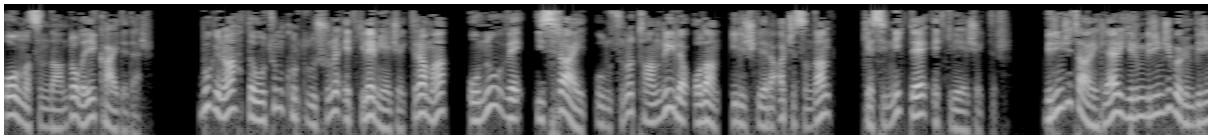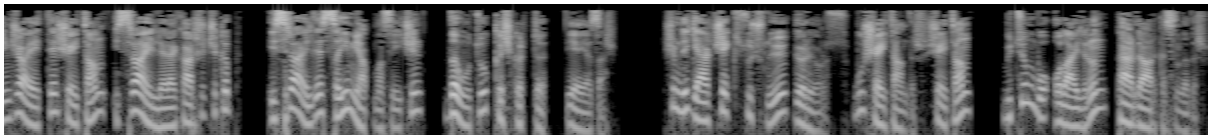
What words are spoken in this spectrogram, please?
olmasından dolayı kaydeder. Bu günah Davut'un kurtuluşunu etkilemeyecektir ama onu ve İsrail ulusunu Tanrı ile olan ilişkileri açısından kesinlikle etkileyecektir. 1. tarihler 21. bölüm 1. ayette şeytan İsraillere karşı çıkıp İsrail'de sayım yapması için Davut'u kışkırttı diye yazar. Şimdi gerçek suçluyu görüyoruz. Bu şeytandır. Şeytan bütün bu olayların perde arkasındadır.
